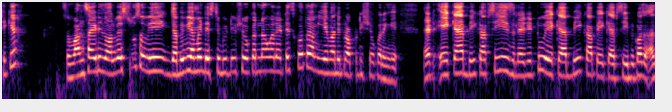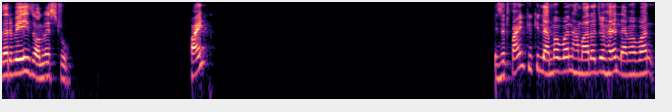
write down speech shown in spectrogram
ठीक है? So one side is always true so we जब भी हमें डिस्ट्रीब्यूटिव शो करना होगा लेटेस्ट को तो हम ये वाली प्रॉपर्टी शो करेंगे। That a cap b cap c is related to a cap b cap a cap c because other way is always true fine? Is it fine क्योंकि लेमा वन हमारा जो है lemma one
